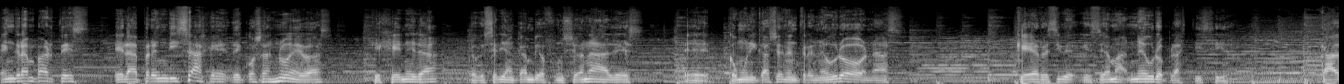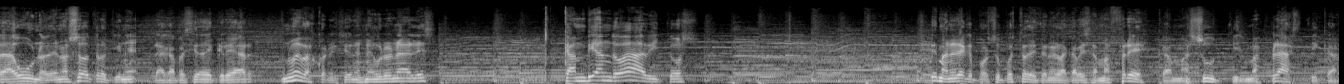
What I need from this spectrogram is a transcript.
en gran parte, es el aprendizaje de cosas nuevas que genera lo que serían cambios funcionales, eh, comunicación entre neuronas, que, recibe, que se llama neuroplasticidad. Cada uno de nosotros tiene la capacidad de crear nuevas conexiones neuronales, cambiando hábitos, de manera que por supuesto de tener la cabeza más fresca, más útil, más plástica.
